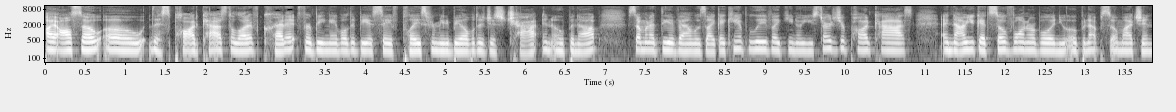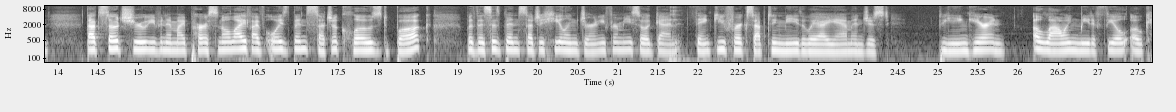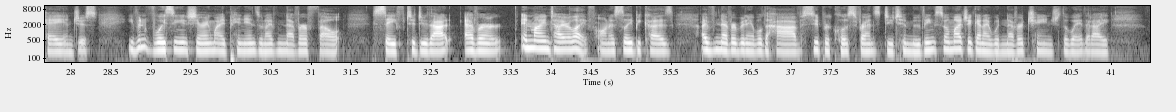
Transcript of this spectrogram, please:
I also owe this podcast a lot of credit for being able to be a safe place for me to be able to just chat and open up. Someone at the event was like, I can't believe, like, you know, you started your podcast and now you get so vulnerable and you open up so much. And that's so true, even in my personal life. I've always been such a closed book, but this has been such a healing journey for me. So, again, thank you for accepting me the way I am and just being here and allowing me to feel okay and just even voicing and sharing my opinions when I've never felt safe to do that ever in my entire life, honestly, because I've never been able to have super close friends due to moving so much. Again, I would never change the way that I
